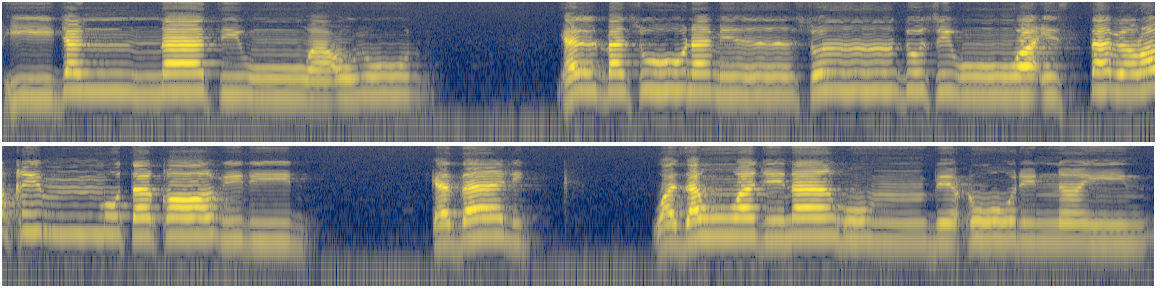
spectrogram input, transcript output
في جنات وعيون يلبسون من سندس واستبرق متقابلين. كذلك وزوجناهم بحور عين.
